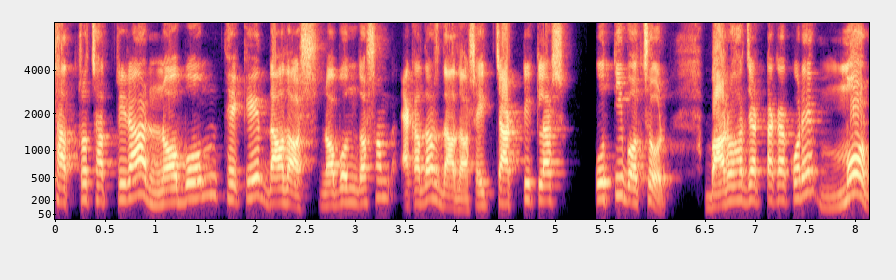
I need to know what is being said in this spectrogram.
ছাত্রছাত্রীরা নবম থেকে দ্বাদশ, নবম, দশম, একাদশ, দ্বাদশ, এই চারটি ক্লাস প্রতি বছর বারো হাজার টাকা করে মোট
